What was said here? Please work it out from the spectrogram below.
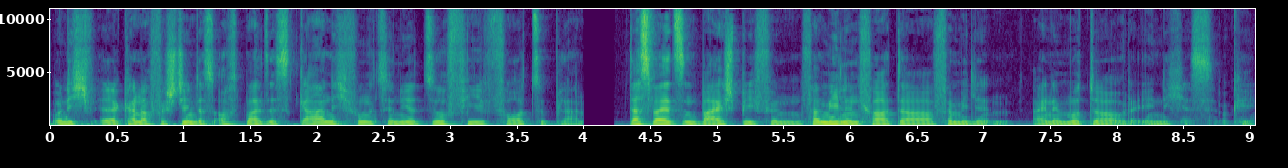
Und ich äh, kann auch verstehen, dass oftmals es gar nicht funktioniert, so viel vorzuplanen. Das war jetzt ein Beispiel für einen Familienvater, Familien, eine Mutter oder ähnliches. Okay.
